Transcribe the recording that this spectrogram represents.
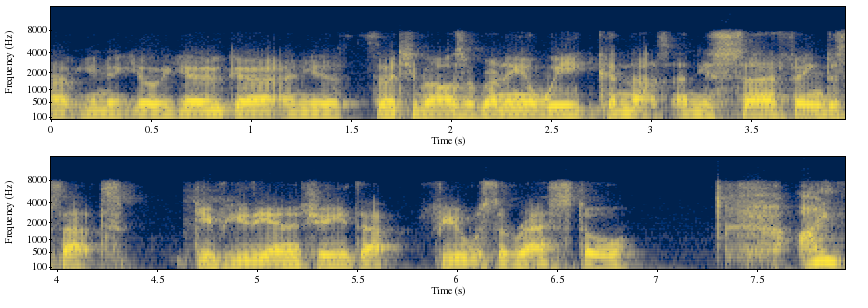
uh, you know your yoga and your 30 miles of running a week and that's and your surfing? Does that give you the energy that fuels the rest, or? I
